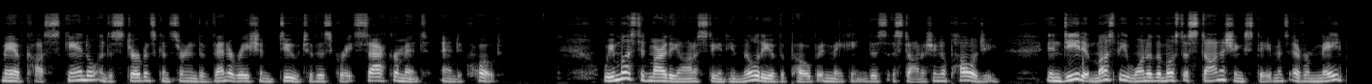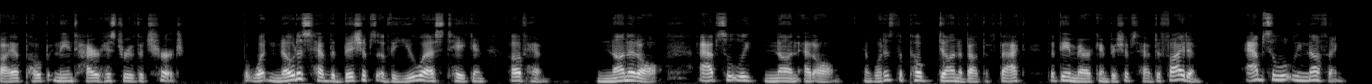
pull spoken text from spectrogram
may have caused scandal and disturbance concerning the veneration due to this great sacrament. We must admire the honesty and humility of the Pope in making this astonishing apology. Indeed, it must be one of the most astonishing statements ever made by a Pope in the entire history of the Church. But what notice have the bishops of the U.S. taken of him? None at all. Absolutely none at all. And what has the Pope done about the fact that the American bishops have defied him? Absolutely nothing.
